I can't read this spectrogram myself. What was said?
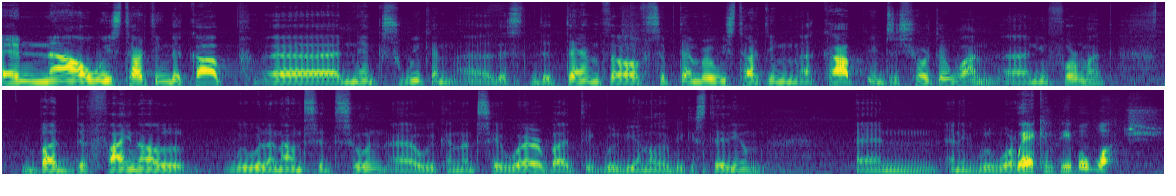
And now we're starting the cup uh, next weekend. Uh, this, the 10th of September, we're starting a cup. It's a shorter one, a new format. But the final, we will announce it soon. Uh, we cannot say where, but it will be another big stadium. And, and it will work Where can people watch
